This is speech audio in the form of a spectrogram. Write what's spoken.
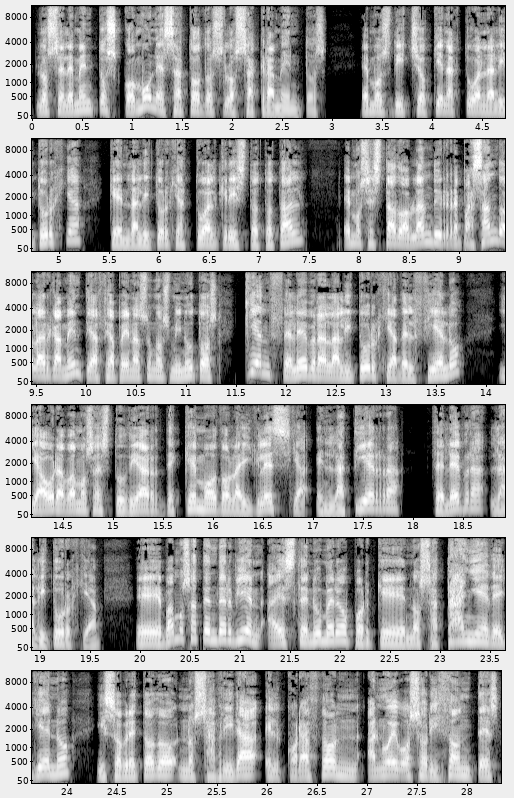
los elementos comunes a todos los sacramentos. Hemos dicho quién actúa en la liturgia, que en la liturgia actúa el Cristo total, Hemos estado hablando y repasando largamente hace apenas unos minutos quién celebra la liturgia del cielo y ahora vamos a estudiar de qué modo la Iglesia en la tierra celebra la liturgia. Eh, vamos a atender bien a este número porque nos atañe de lleno y sobre todo nos abrirá el corazón a nuevos horizontes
